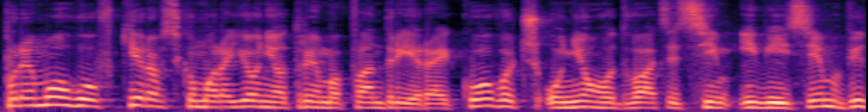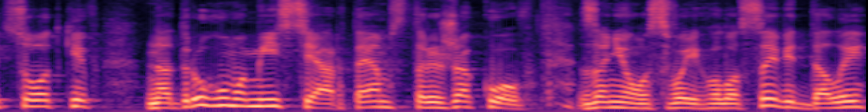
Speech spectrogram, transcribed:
перемогу в Кіровському районі отримав Андрій Райкович. У нього 27,8%. На другому місці Артем Стрижаков. За нього свої голоси віддали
